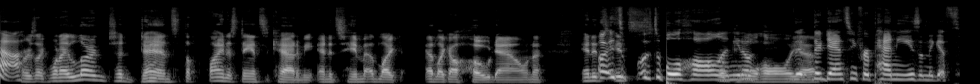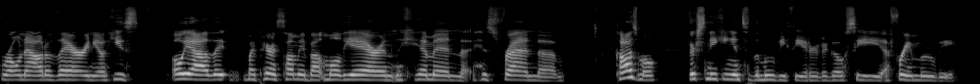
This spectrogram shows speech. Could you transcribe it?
Yeah. Where he's like, when I learned to dance at the finest dance academy, and it's him at like at like a hoedown, and it's oh, it's, it's, a, it's a bull hall, and you know hall, they're, yeah. they're dancing for pennies, and they get thrown out of there. And you know he's oh yeah, they, my parents taught me about Moliere, and him and his friend um, Cosmo. They're sneaking into the movie theater to go see a free movie.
